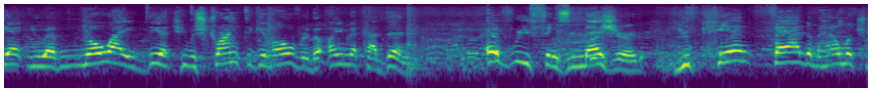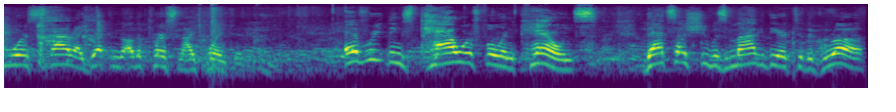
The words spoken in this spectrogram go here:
get, you have no idea. He was trying to give over the Oimek Adin. Everything's measured. You can't fathom how much more schar I get than the other person I pointed. Everything's powerful and counts. That's how she was magdir to the gra.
